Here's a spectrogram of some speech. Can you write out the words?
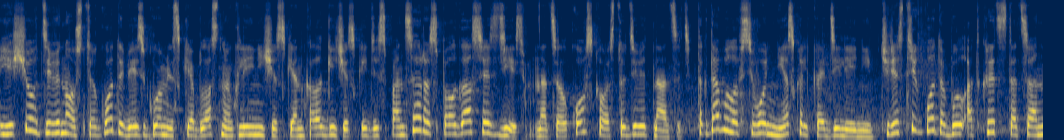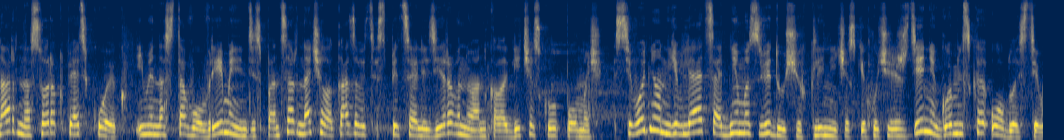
Еще в 90-е годы весь Гомельский областной клинический онкологический диспансер располагался здесь, на Целковского, 119. Тогда было всего несколько отделений. Через три года был открыт стационар на 45 коек. Именно с того времени диспансер начал оказывать специализированную онкологическую помощь. Сегодня он является одним из ведущих клинических учреждений Гомельской области.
